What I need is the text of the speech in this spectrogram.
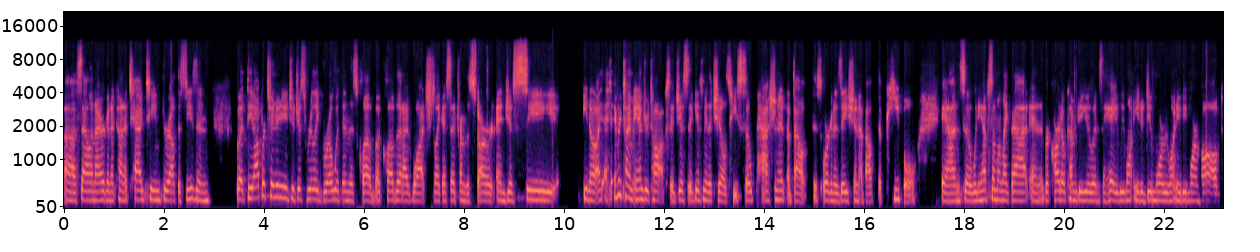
Uh, Sal and I are going to kind of tag team throughout the season but the opportunity to just really grow within this club, a club that I've watched, like I said from the start, and just see, you know, I, every time Andrew talks, it just it gives me the chills. He's so passionate about this organization, about the people, and so when you have someone like that and Ricardo come to you and say, "Hey, we want you to do more. We want you to be more involved."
